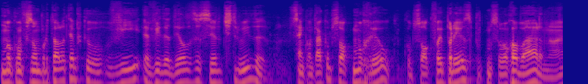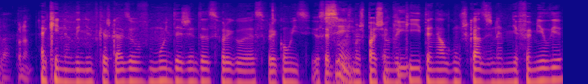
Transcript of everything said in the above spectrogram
uma confusão brutal, até porque eu vi a vida deles a ser destruída. Sem contar com o pessoal que morreu, com o pessoal que foi preso porque começou a roubar, não é? Claro. Pronto. Aqui na linha de Cascais houve muita gente a sofrer, com- a sofrer com isso. Eu sei Sim, porque os meus pais são aqui- daqui e tenho alguns casos na minha família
